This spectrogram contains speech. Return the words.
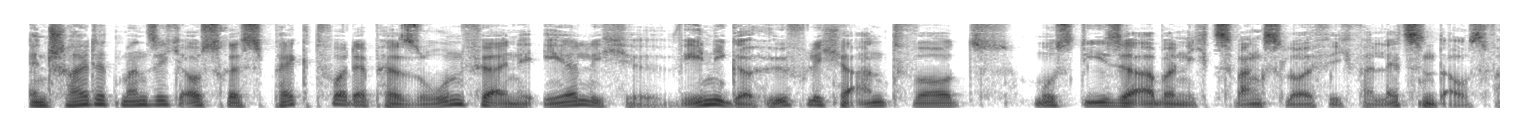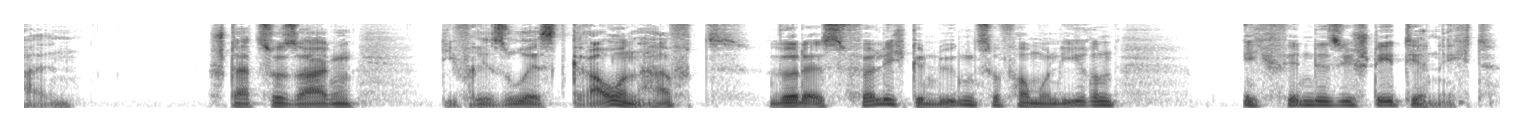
Entscheidet man sich aus Respekt vor der Person für eine ehrliche, weniger höfliche Antwort, muss diese aber nicht zwangsläufig verletzend ausfallen. Statt zu sagen, die Frisur ist grauenhaft, würde es völlig genügen zu formulieren, ich finde, sie steht dir nicht.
